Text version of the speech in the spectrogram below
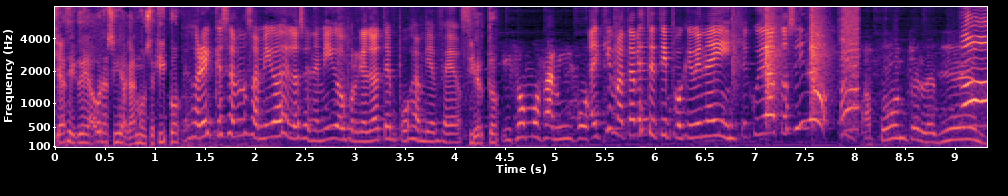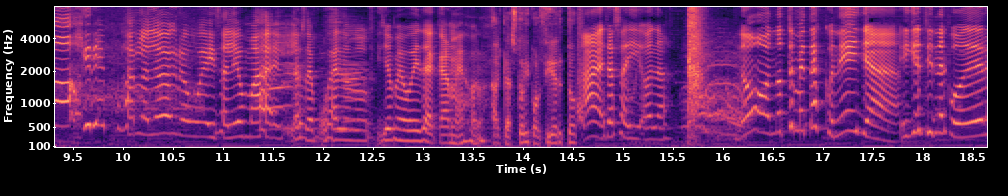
Ya llegué, ahora sí hagamos equipo. Mejor hay que hacernos amigos de los enemigos porque luego te empujan bien feo. ¿Cierto? Y somos amigos. Hay que matar a este tipo que viene ahí. Ten cuidado, tocino. Apúntele bien. No, quería empujarlo al logro, güey. Salió mal. Los empujé a los dos. Yo me voy de acá mejor. Acá estoy, por cierto. Ah, estás ahí, hola. No, no te metas con ella. Ella tiene el poder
